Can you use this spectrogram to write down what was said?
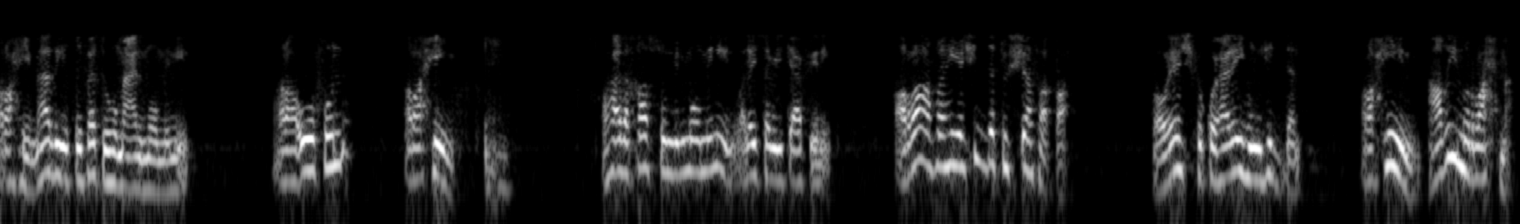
رحيم. هذه صفته مع المؤمنين. رؤوف رحيم. وهذا خاص بالمؤمنين وليس بالكافرين. الرأفة هي شدة الشفقة وهو يشفق عليهم جدا. رحيم عظيم الرحمة.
